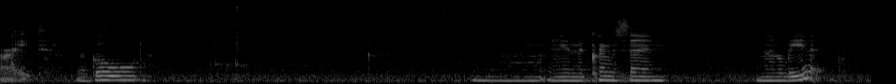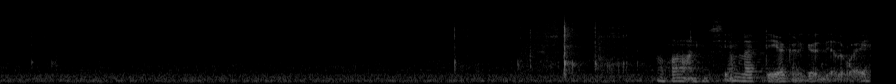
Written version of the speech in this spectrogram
All right, the gold. Mm, and the crimson, and that'll be it. Oh, hold on, see I'm lefty, I gotta go the other way.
